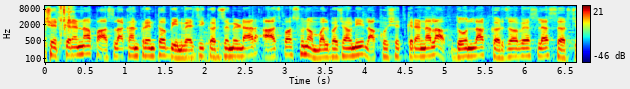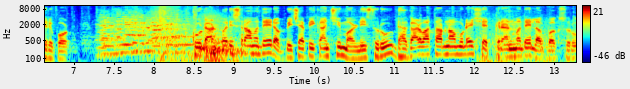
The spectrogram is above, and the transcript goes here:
शेतकऱ्यांना पाच लाखांपर्यंत बिनव्याजी कर्ज मिळणार. आजपासून अंमलबजावणी लाखो शेतकऱ्यांना लाभ. दोन लाख कर्ज हवे असल्यास सर्च रिपोर्ट. कुडाळ परिसरामध्ये रब्बीच्या पिकांची मळणी सुरू ढगाळ वातावरणामुळे शेतकऱ्यांमध्ये लगबग सुरू.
